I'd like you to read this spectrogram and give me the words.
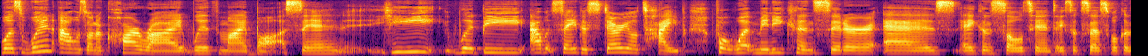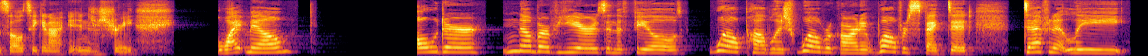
was when I was on a car ride with my boss. And he would be, I would say, the stereotype for what many consider as a consultant, a successful consulting in our industry. White male, older, number of years in the field, well published, well regarded, well respected, definitely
